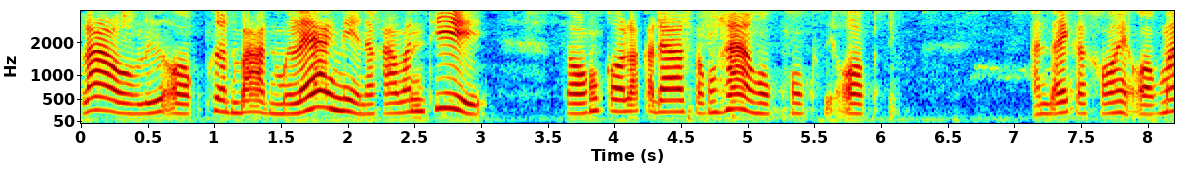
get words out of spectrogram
เล่าหรือออกเพื่อนบ้านมือแรกนี่นะคะ วันที่สองกรกฎาสองห้าหกหกสิออก อันใดก็ขอให้ออกมา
